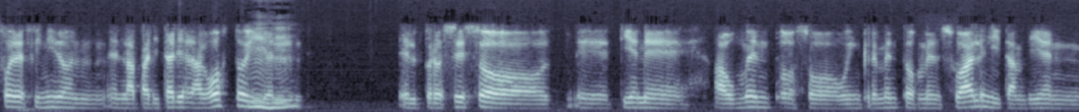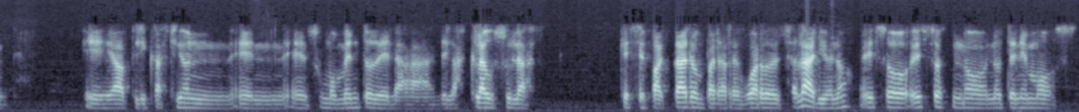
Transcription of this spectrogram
fue definido en, la paritaria de agosto y el, el proceso tiene aumentos o, incrementos mensuales y también eh, aplicación en, en, su momento de, la, de las cláusulas que se pactaron para resguardo del salario, ¿no? Eso, eso no, no tenemos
